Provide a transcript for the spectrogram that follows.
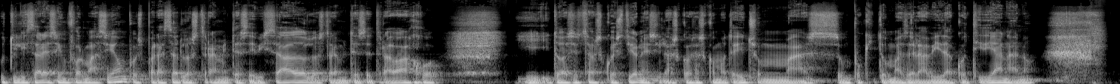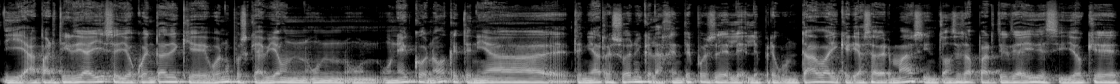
utilizar esa información pues para hacer los trámites de visado, los trámites de trabajo y, y, todas estas cuestiones y las cosas como te he dicho más un poquito más de la vida cotidiana, ¿no? Y a partir de ahí se dio cuenta de que, bueno, pues que había un, un, eco, ¿no? Que tenía, tenía resueno y que la gente pues le, le, preguntaba y quería saber más. Y entonces a partir de ahí decidió que,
